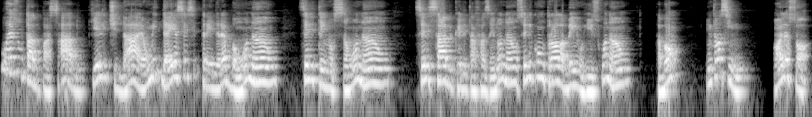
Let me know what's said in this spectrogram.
O resultado passado que ele te dá é uma ideia se esse trader é bom ou não, se ele tem noção ou não, se ele sabe o que ele está fazendo ou não, se ele controla bem o risco ou não, tá bom? Então, assim, olha só,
